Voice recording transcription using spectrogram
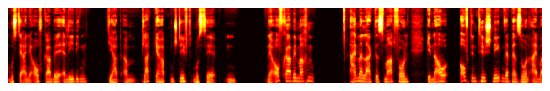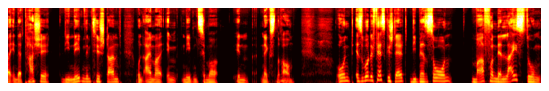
musste eine Aufgabe erledigen. Die hat am Blatt gehabt, einen Stift, musste eine Aufgabe machen. Einmal lag das Smartphone genau auf dem Tisch neben der Person, einmal in der Tasche, die neben dem Tisch stand und einmal im Nebenzimmer im nächsten Raum. Und es wurde festgestellt, die Person war von der Leistung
